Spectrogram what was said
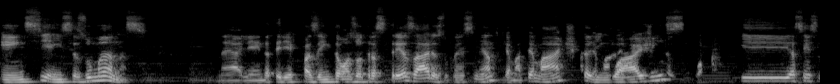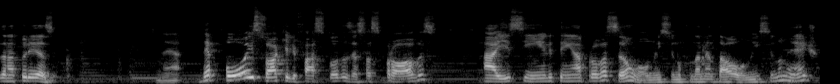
em ciências humanas. Né? Ele ainda teria que fazer então as outras três áreas do conhecimento, que é matemática, linguagens e a ciência da natureza. Né? Depois só que ele faz todas essas provas, aí sim ele tem a aprovação, ou no ensino fundamental ou no ensino médio,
